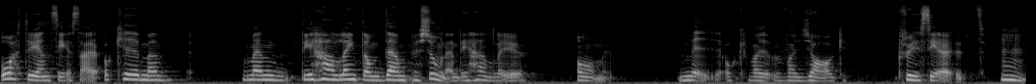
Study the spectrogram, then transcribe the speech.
återigen se så här, okej okay, men, men det handlar inte om den personen, det handlar ju om mig och vad, vad jag projicerar ut. Mm.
